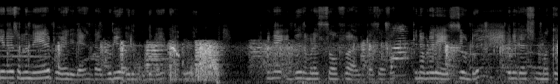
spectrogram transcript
ഗൈസ് നമ്മൾ നേരെ പോയാലില്ലേ എന്താ പുതിയ ഒരു പിന്നെ ഇത് നമ്മുടെ സോഫ ആണ് സോഫ പിന്നെ അവിടെ എ സി ഉണ്ട്. പിന്നെ ഗൈസ് നമുക്ക്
